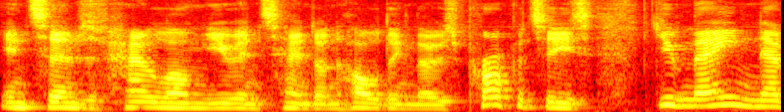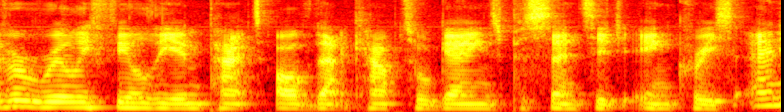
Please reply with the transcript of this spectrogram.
in terms of how long you intend on holding those properties, you may never really feel the impact of that capital gains percentage increase anyway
